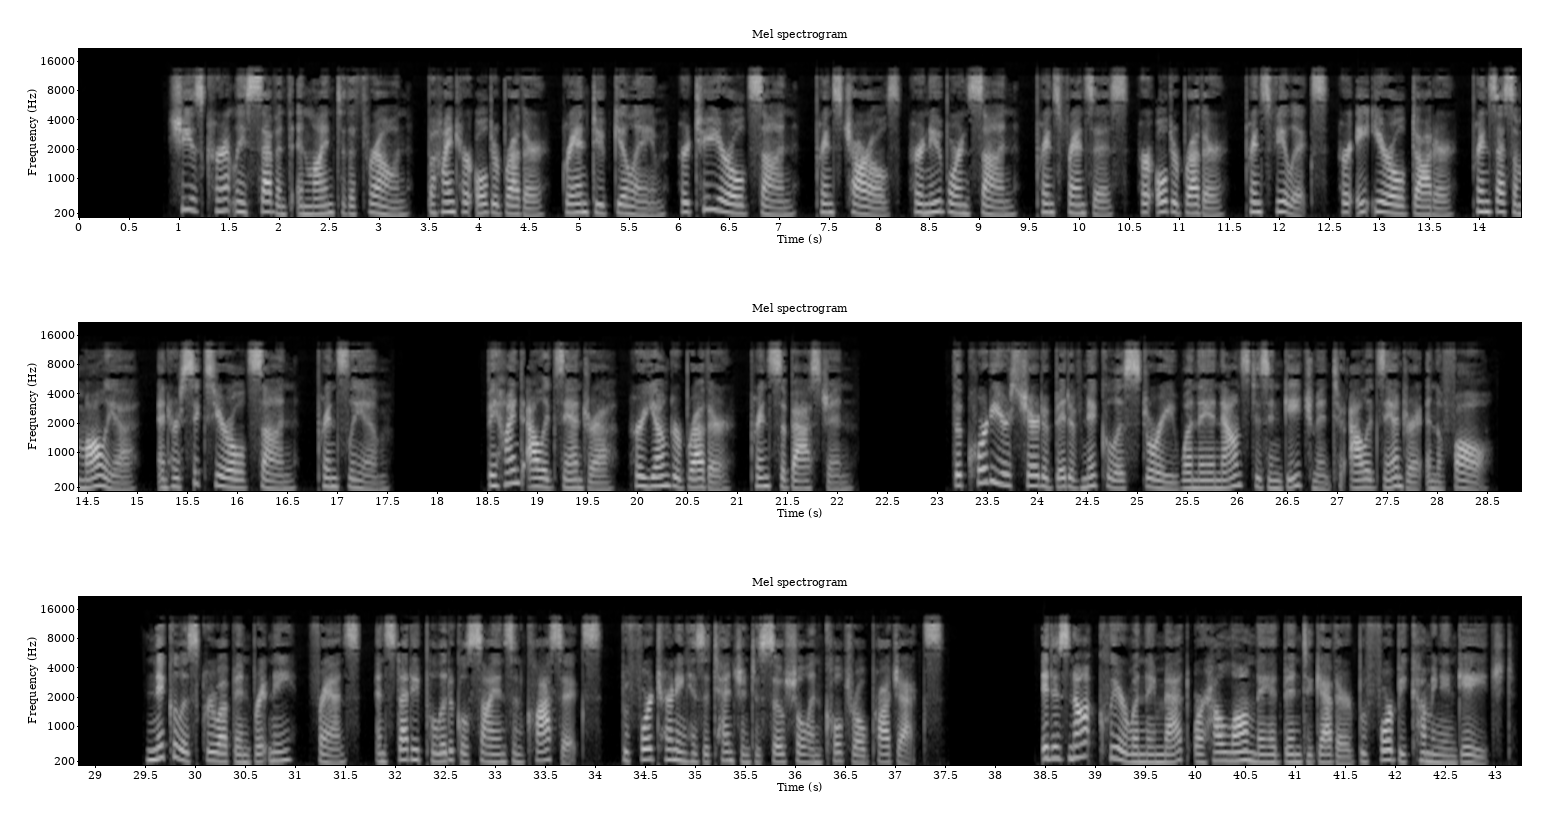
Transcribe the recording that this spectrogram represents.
She is currently seventh in line to the throne, behind her older brother, Grand Duke Guillaume, her two-year-old son, Prince Charles, her newborn son, Prince Francis, her older brother, Prince Felix, her eight-year-old daughter, Princess Amalia, and her six-year-old son, Prince Liam. Behind Alexandra, her younger brother, Prince Sebastian. The courtiers shared a bit of Nicholas' story when they announced his engagement to Alexandra in the fall. Nicholas grew up in Brittany, France, and studied political science and classics, before turning his attention to social and cultural projects. It is not clear when they met or how long they had been together before becoming engaged.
